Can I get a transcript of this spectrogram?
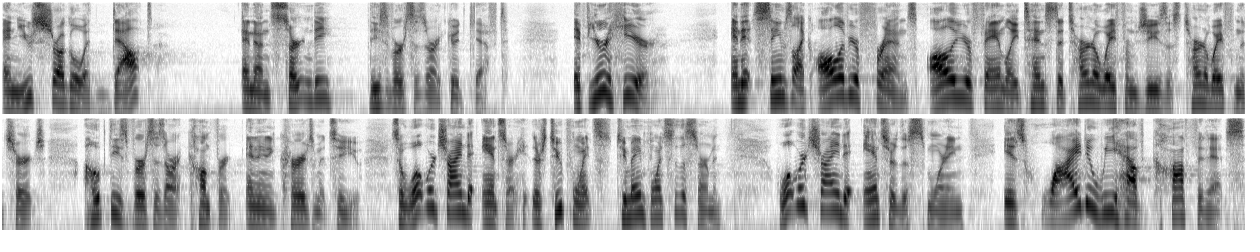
and you struggle with doubt and uncertainty, these verses are a good gift. If you're here and it seems like all of your friends, all of your family tends to turn away from Jesus, turn away from the church, I hope these verses are a comfort and an encouragement to you. So, what we're trying to answer, there's two points, two main points to the sermon. What we're trying to answer this morning is why do we have confidence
